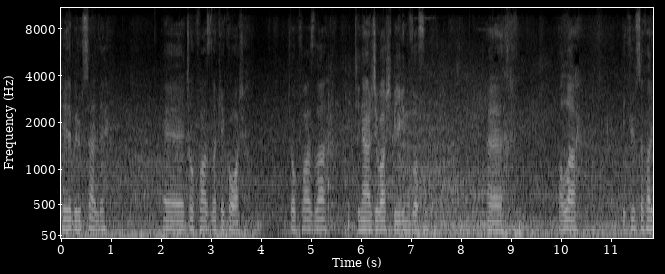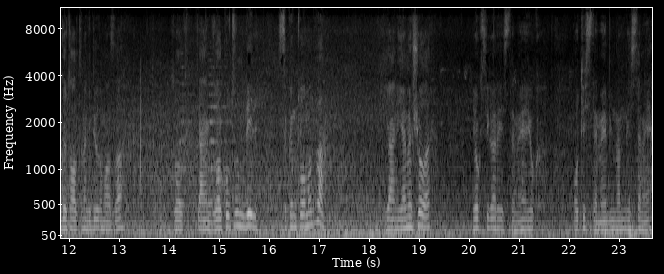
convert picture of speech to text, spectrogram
Şeyde Brüksel'de eee, çok fazla keko var. Çok fazla tinerci var bilginiz olsun. Eee Valla 200 sefer göt altına gidiyordum az daha. Zor yani zor kurtulum değil. Sıkıntı olmadı da yani yanaşıyorlar. Yok sigara istemeye, yok ot istemeye, bilmem ne istemeye.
